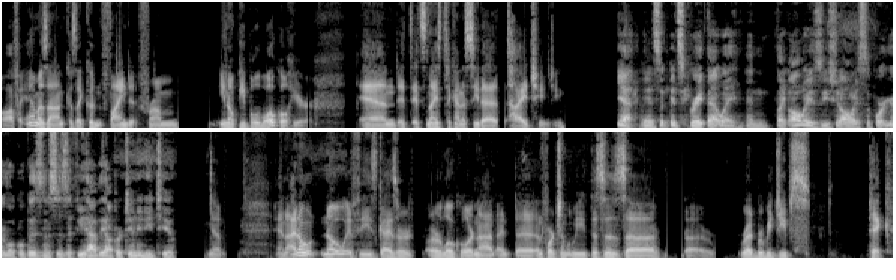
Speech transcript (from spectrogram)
off of amazon because i couldn't find it from you know people local here. And it's it's nice to kind of see that tide changing. Yeah, it's it's great that way. And like always, you should always support your local businesses if you have the opportunity to. Yep. And I don't know if these guys are are local or not. I, uh, unfortunately, this is uh, uh, Red Ruby Jeep's pick.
